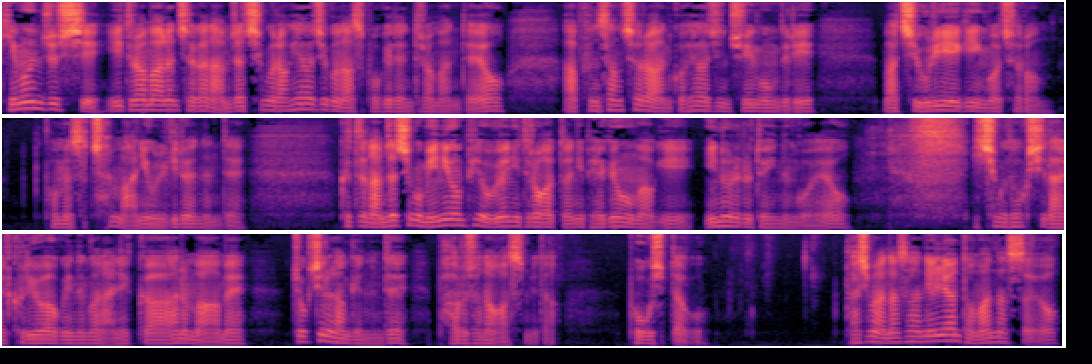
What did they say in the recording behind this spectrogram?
김은주 씨. 이 드라마는 제가 남자친구랑 헤어지고 나서 보게 된 드라마인데요. 아픈 상처를 안고 헤어진 주인공들이 마치 우리 얘기인 것처럼 보면서 참 많이 울기도 했는데 그때 남자친구 미니홈피에 우연히 들어갔더니 배경음악이 이 노래로 돼 있는 거예요. 이 친구도 혹시 날 그리워하고 있는 건 아닐까 하는 마음에 쪽지를 남겼는데 바로 전화가 왔습니다. 보고 싶다고. 다시 만나서 한 1년 더 만났어요.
